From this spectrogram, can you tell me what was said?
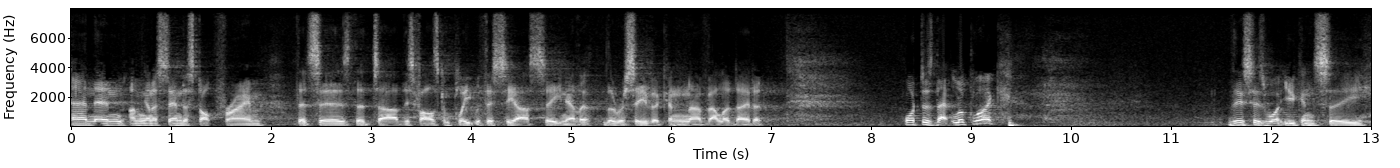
And then I'm going to send a stop frame that says that uh, this file is complete with this CRC. Now the, the receiver can uh, validate it. What does that look like? This is what you can see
